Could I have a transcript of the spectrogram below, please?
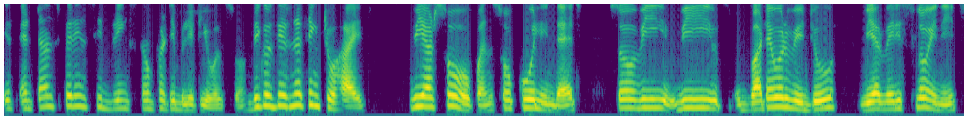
it, and transparency brings comfortability also because there's nothing to hide. We are so open so cool in that. So we we whatever we do we are very slow in it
